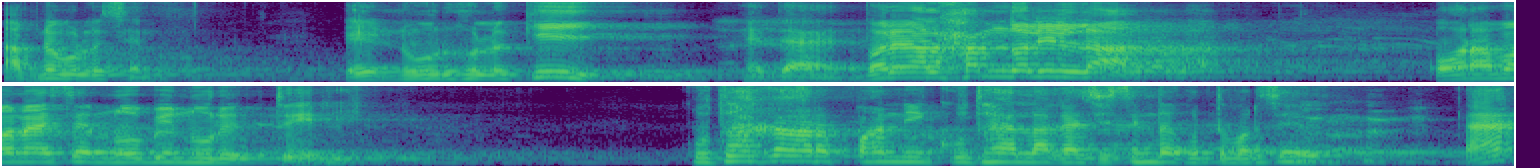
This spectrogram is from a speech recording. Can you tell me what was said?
আপনি বলেছেন। এই নূর হলো কি? হেদায়েত। বলেন, আলহামদুলিল্লাহ। ওরা বানাইছে নবী নূরের তৈরি। কোথাকার পানি কোথায় লাগাইছে চিন্তা করতে পারছে হ্যাঁ?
